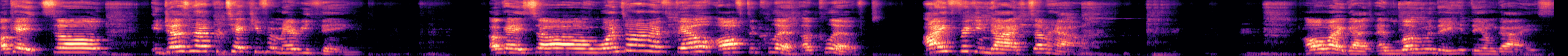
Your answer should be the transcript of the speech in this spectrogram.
Okay, so it does not protect you from everything. Okay, so one time I fell off the cliff, a cliff. I freaking died somehow. Oh my gosh, I love when they hit the young guys.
